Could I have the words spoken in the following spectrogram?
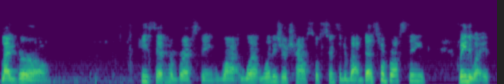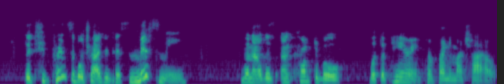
Like, girl, he said her breath stink. Why? What? What is your child so sensitive about? Does her breath stink? But anyways, the t- principal tried to dismiss me when I was uncomfortable with a parent confronting my child.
